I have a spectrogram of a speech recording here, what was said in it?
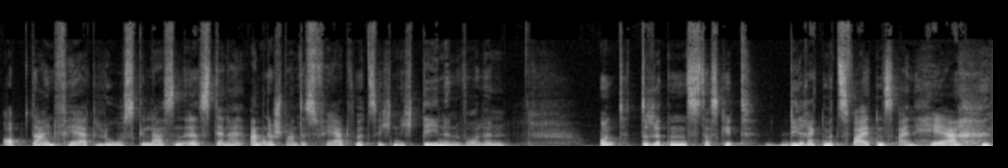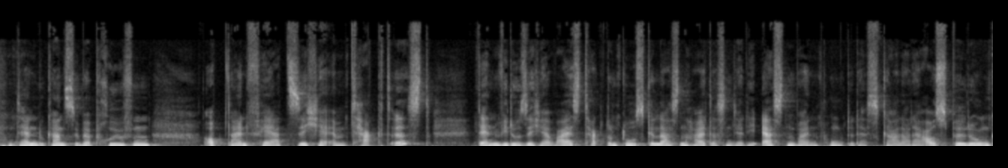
ob dein Pferd losgelassen ist, denn ein angespanntes Pferd wird sich nicht dehnen wollen. Und drittens, das geht direkt mit zweitens einher, denn du kannst überprüfen, ob dein Pferd sicher im Takt ist. Denn wie du sicher weißt, Takt und Losgelassenheit, das sind ja die ersten beiden Punkte der Skala der Ausbildung,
